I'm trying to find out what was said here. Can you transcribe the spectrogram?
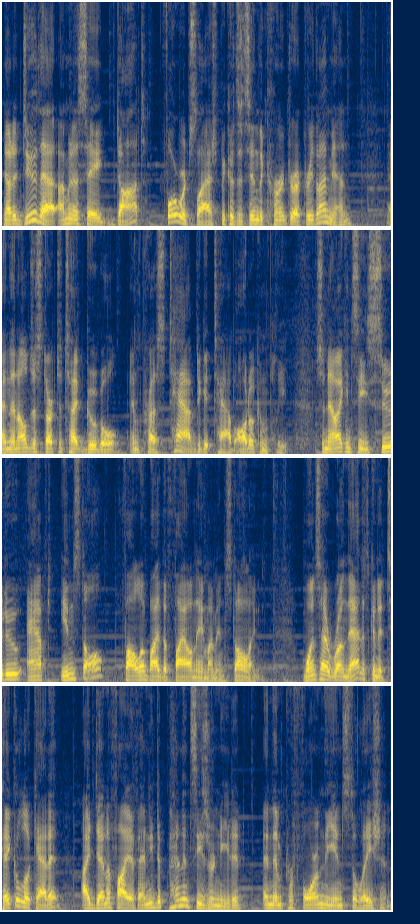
Now to do that, I'm gonna say dot forward slash because it's in the current directory that I'm in, and then I'll just start to type Google and press tab to get tab autocomplete. So now I can see sudo apt install followed by the file name I'm installing. Once I run that, it's gonna take a look at it, identify if any dependencies are needed, and then perform the installation.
